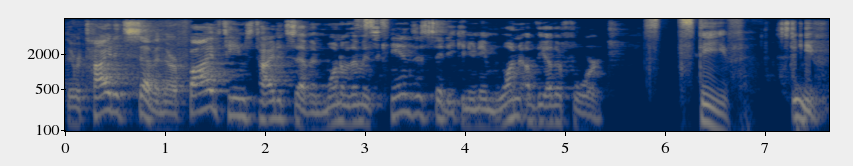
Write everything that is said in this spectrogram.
They were tied at seven. There are five teams tied at seven. One of them is Kansas City. Can you name one of the other four? Steve. Steve,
